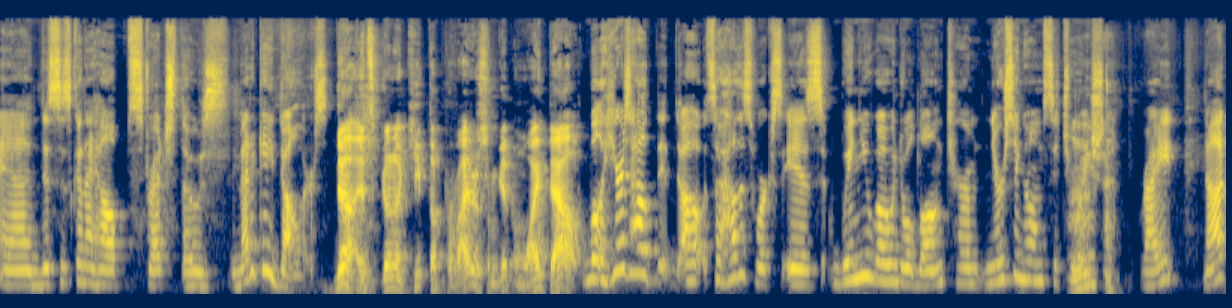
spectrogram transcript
And this is going to help stretch those Medicaid dollars. Yeah, it's going to keep the providers from getting wiped out. Well, here's how. Uh, so how this works is when you go into a long-term nursing home situation, right? Not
